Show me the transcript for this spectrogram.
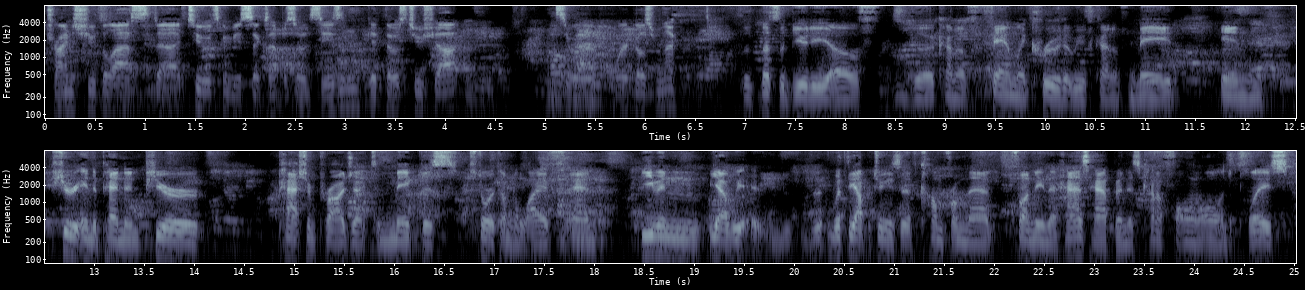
trying to shoot the last uh, two. It's going to be a six episode season. Get those two shot and, and see where, where it goes from there. That's the beauty of the kind of family crew that we've kind of made in pure independent, pure passion project to make this story come to life. And even, yeah, we th- with the opportunities that have come from that funding that has happened, it's kind of fallen all into place.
